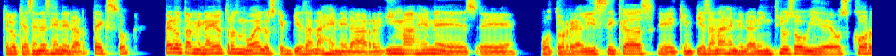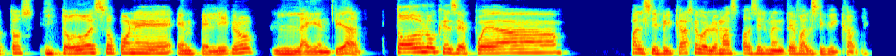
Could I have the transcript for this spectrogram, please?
que lo que hacen es generar texto pero también hay otros modelos que empiezan a generar imágenes eh, fotorrealísticas, eh, que empiezan a generar incluso videos cortos y todo esto pone en peligro la identidad. Todo lo que se pueda falsificar se vuelve más fácilmente falsificable.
